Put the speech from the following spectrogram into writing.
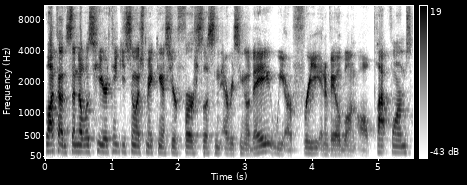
Locked on Sun Devils here. Thank you so much for making us your first listen every single day. We are free and available on all platforms.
